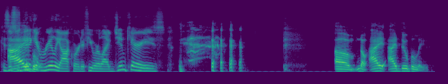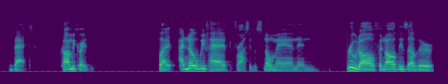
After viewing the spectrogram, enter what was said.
Because this is gonna get really awkward if you were like Jim Carrey's. um, no, I I do believe that. Call me crazy, but I know we've had Frosty the Snowman and Rudolph and all these other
